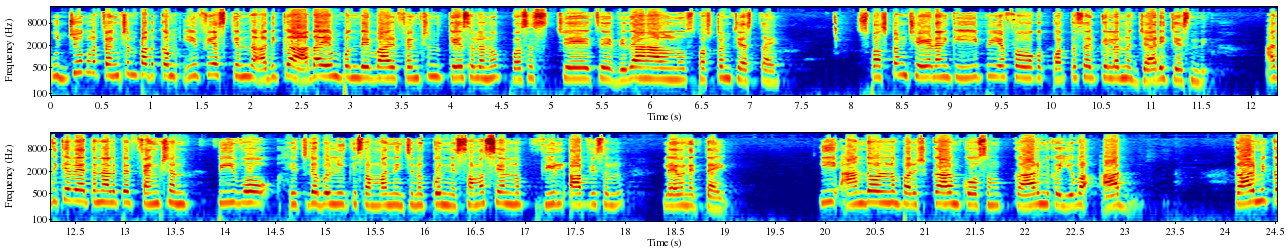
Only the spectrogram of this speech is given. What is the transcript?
ఉద్యోగుల పెన్షన్ పథకం ఈపీఎస్ కింద అధిక ఆదాయం పొందే వారి పెన్షన్ కేసులను ప్రాసెస్ చేసే విధానాలను స్పష్టం చేస్తాయి. స్పష్టం చేయడానికి ఈపీఎఫ్ఓ ఒక కొత్త సర్కిళ్ళను జారీ చేసింది. అధిక వేతనాలపై పెన్షన్ పీఓ హెచ్డబ్ల్యూకి సంబంధించిన కొన్ని సమస్యలను ఫీల్డ్ ఆఫీసులు లేవనెత్తాయి. ఈ ఆందోళన పరిష్కారం కోసం కార్మిక యువ కార్మిక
